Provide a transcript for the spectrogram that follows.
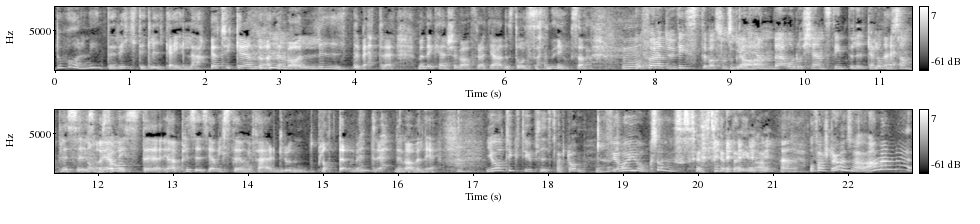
Då var den inte riktigt lika illa. Jag tycker ändå att den var lite bättre. Men det kanske var för att jag hade stålsatt mig också. Mm. Och för att du visste vad som skulle Ja. hända och då känns det inte lika långsamt. Nej, precis. Och Långsamt. jag visste, ja, precis, jag visste ungefär grundplotten bättre. Det var väl det. Jag tyckte ju precis tvärtom. För jag har ju också sett den innan. Ja. Och första gången så, ja men,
